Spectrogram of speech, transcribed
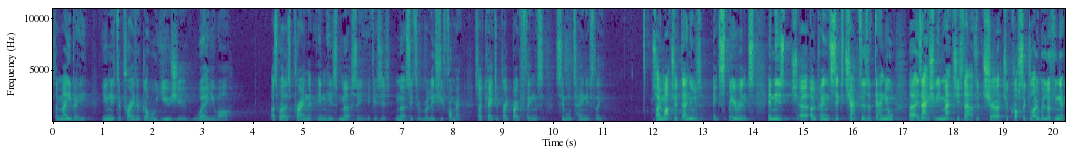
So maybe you need to pray that God will use you where you are as well as praying that in His mercy, if it's His mercy to release you from it. It's okay to pray both things simultaneously. So much of Daniel's experience in these uh, opening six chapters of Daniel uh, is actually matches that of the church across the globe. We're looking at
